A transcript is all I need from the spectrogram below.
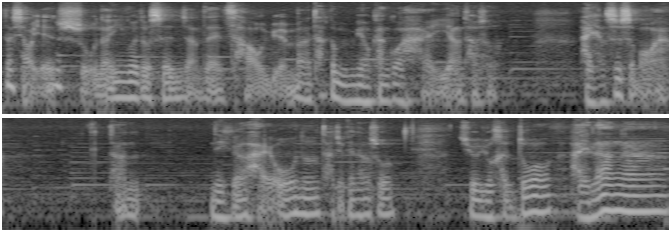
那小鼹鼠呢？因为都生长在草原嘛，它根本没有看过海洋。他说：“海洋是什么啊？”他那个海鸥呢，他就跟他说，就有很多海浪啊、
